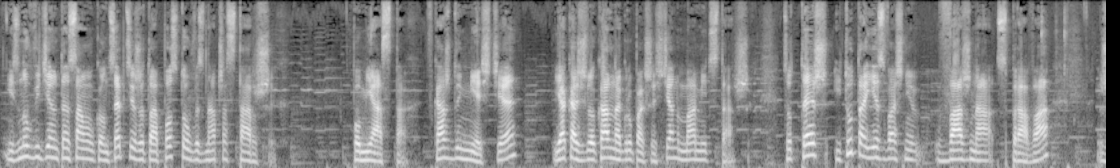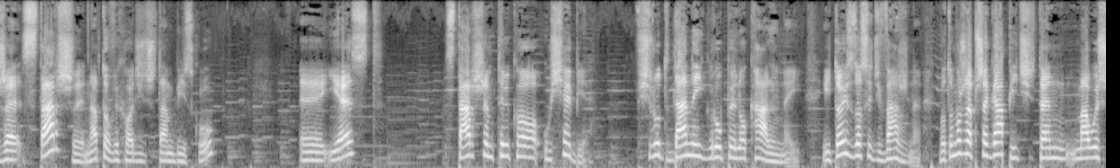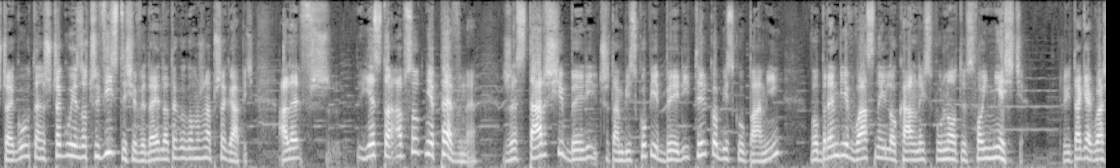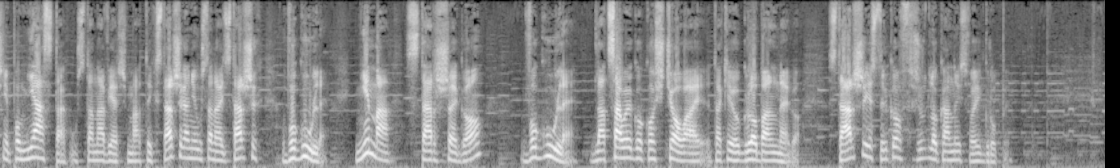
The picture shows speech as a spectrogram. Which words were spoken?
I znów widziałem tę samą koncepcję, że to apostoł wyznacza starszych po miastach. W każdym mieście jakaś lokalna grupa chrześcijan ma mieć starszych. Co też i tutaj jest właśnie ważna sprawa, że starszy, na to wychodzi, czy tam biskup, y, jest starszym tylko u siebie, wśród danej grupy lokalnej. I to jest dosyć ważne, bo to można przegapić ten mały szczegół. Ten szczegół jest oczywisty, się wydaje, dlatego go można przegapić. Ale jest to absolutnie pewne, że starsi byli, czy tam biskupi byli tylko biskupami w obrębie własnej lokalnej wspólnoty w swoim mieście. Czyli tak jak właśnie po miastach ustanawiać ma tych starszych, a nie ustanawiać starszych w ogóle. Nie ma starszego w ogóle dla całego kościoła takiego globalnego. Starszy jest tylko wśród lokalnej swojej grupy.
